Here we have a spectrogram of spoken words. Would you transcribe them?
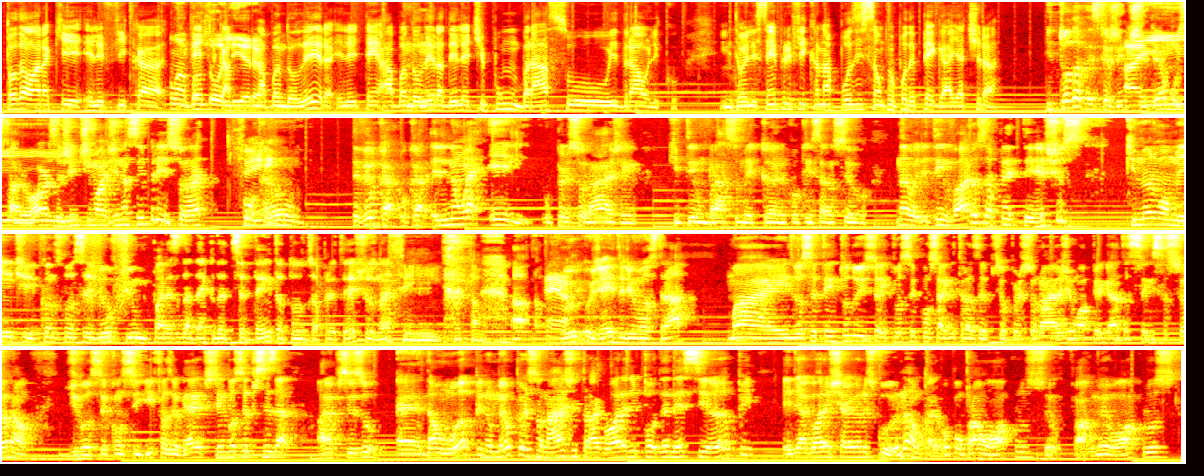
Toda hora que ele fica. Uma bandoleira. Na bandoleira, ele tem. A bandoleira dele é tipo um braço hidráulico. Então ele sempre fica na posição pra eu poder pegar e atirar. E toda vez que a gente Aí- vê um Star Wars, a gente imagina sempre isso, né? Pô, Sim. cara, um- você vê o cara, o cara, ele não é ele, o personagem que tem um braço mecânico, quem sabe no seu. Não, ele tem vários apretextos que normalmente, quando você vê o filme, parece da década de 70, todos os apretextos, né? Sim, total. a- É. o, o jeito de mostrar. Mas você tem tudo isso aí que você consegue trazer pro seu personagem uma pegada sensacional. De você conseguir fazer o gadget sem você precisar. Ah, eu preciso é, dar um up no meu personagem pra agora ele poder, nesse up, ele agora enxerga no escuro. Não, cara, eu vou comprar um óculos, eu arrumei um óculos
